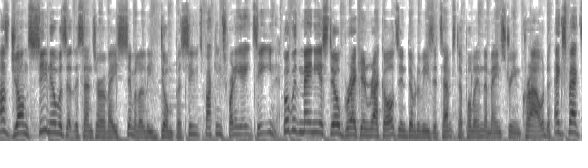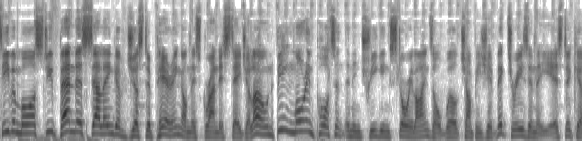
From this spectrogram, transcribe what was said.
as John Cena was at the center of a similarly dumb pursuit back in 2018. But with Mania still breaking records in WWE's attempts to pull in the mainstream crowd, expect even more stupendous selling of just appearing on this grandest stage alone being more important than intriguing storylines or world championship victories in the years to come.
